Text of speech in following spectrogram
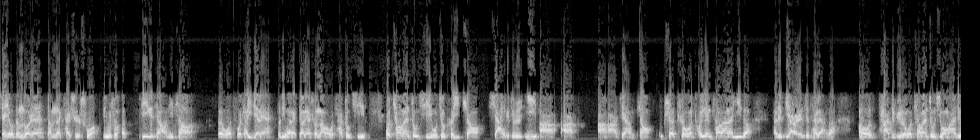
现有这么多人，咱们来开始说，比如说第一个挑，你挑呃，我我挑易建联，另外一个教练说，那我挑周琦，我挑完周琦，我就可以挑下一个，就是一二二二二这样挑，挑挑我头一个人跳完了一个，他就第二个人就挑两个，然后他就比如说我挑完周琦，我马上就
